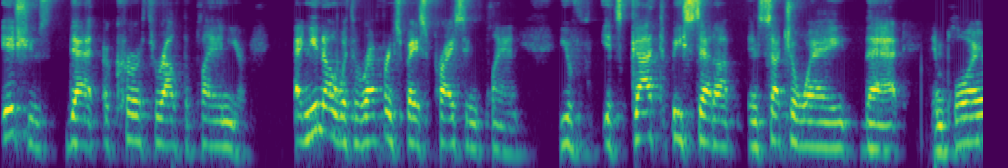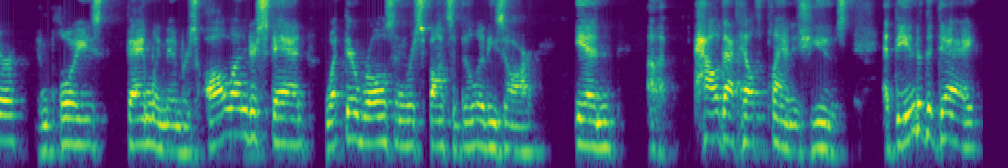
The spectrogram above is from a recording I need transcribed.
issues that occur throughout the plan year. And you know, with the reference-based pricing plan, you've it's got to be set up in such a way that employer, employees, family members all understand what their roles and responsibilities are in uh, how that health plan is used. At the end of the day,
